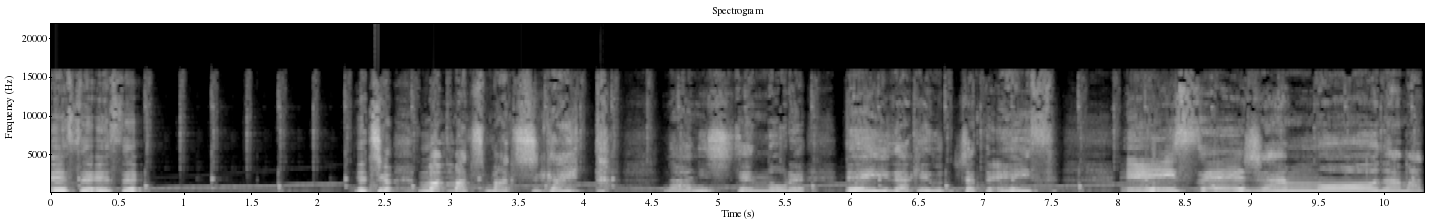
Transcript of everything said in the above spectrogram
衛星、衛星。いや、違う。ま、まち、間違えた。何してんの俺。エイだけ打っちゃって、エイス。エイセイじゃん、もう。な、間違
